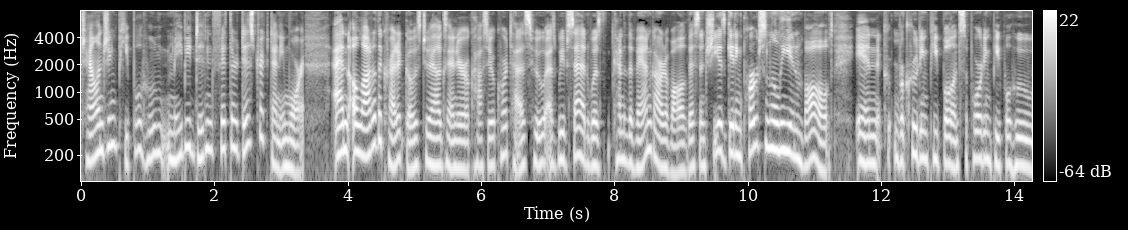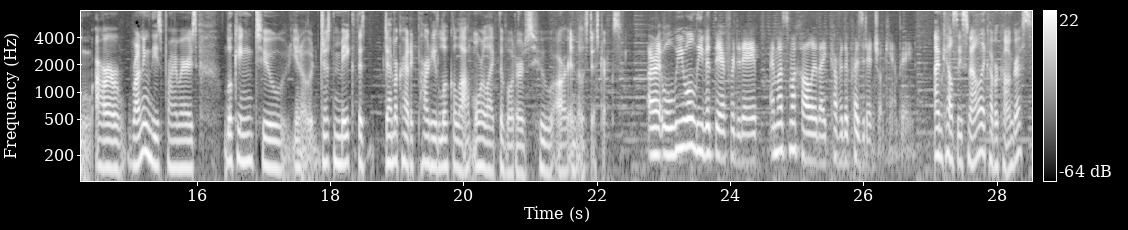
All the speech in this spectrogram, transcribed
challenging people who maybe didn't fit their district anymore. And a lot of the credit goes to Alexandria Ocasio Cortez, who, as we've said, was kind of the vanguard of all of this. And she is getting personally involved in c- recruiting people and supporting people who are running these primaries, looking to, you know, just make the Democratic Party look a lot more like the voters who are in those districts. All right, well, we will leave it there for today. I'm Asma Khalid. I cover the presidential campaign. I'm Kelsey Snell. I cover Congress.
